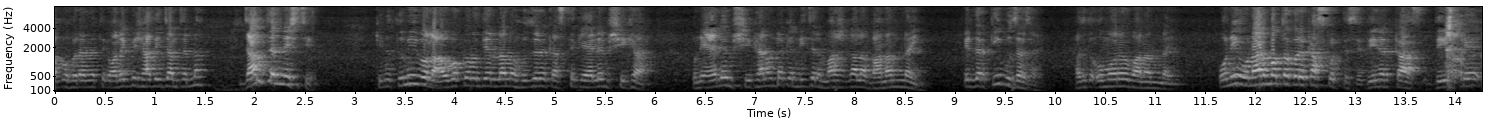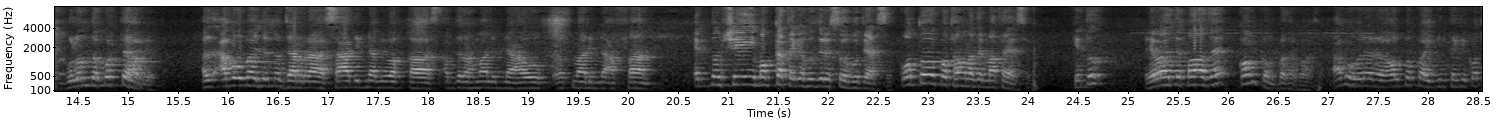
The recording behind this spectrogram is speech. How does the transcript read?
আবু হরানের থেকে অনেক বেশি হাদিস জানতেন না? জানতেন নিশ্চিত। কিন্তু তুমি বলো আবকর রদি আল্লাহ হুজুরের কাছ থেকে এলেম শিখা উনি এলেম শিখানোটাকে নিজের মাস গালা বানান নাই। এর দ্বারা কি বোঝা যায়? হয়তো ওমরেও বানান নাই। উনি ওনার মতো করে কাজ করতেছে। দিনের কাজ, দিনকে বুলন্দ করতে হবে। আবু উবাইদুল্লাহ জাররা সাদ ইবনে আবি ওয়াক্কাস আব্দুর রহমান ইবনে আউফ, ওসমান ইবনে আফফান, একদম সেই মক্কা থেকে হুজুরের সহবতে আছে। কত কথা ওনাদের মাথায় আছে। কিন্তু রেওয়ায়তে পাওয়া যায়, কম কম কথা পাওয়া যায়। আবু ওনার অল্প কয়েকদিন থেকে কত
